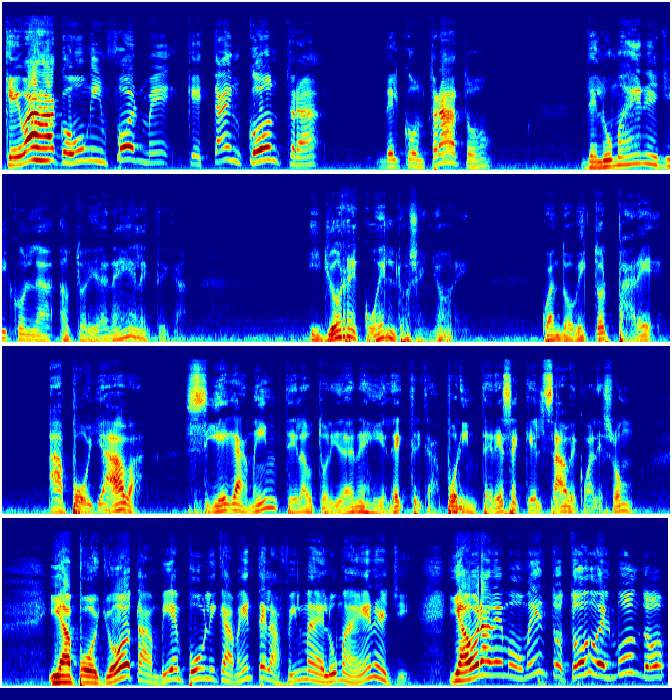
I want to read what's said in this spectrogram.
que baja con un informe que está en contra del contrato de Luma Energy con la Autoridad de Energía Eléctrica. Y yo recuerdo, señores, cuando Víctor Paré apoyaba ciegamente la Autoridad de Energía Eléctrica por intereses que él sabe cuáles son. Y apoyó también públicamente la firma de Luma Energy. Y ahora de momento todo el mundo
